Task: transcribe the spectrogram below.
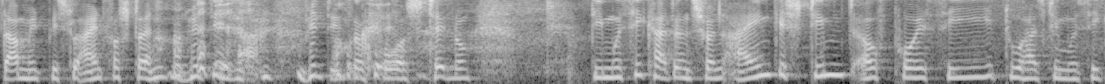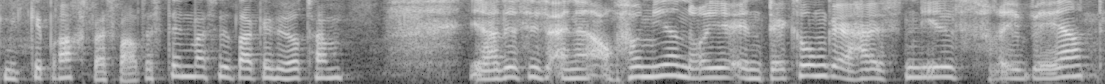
Damit bist du einverstanden mit dieser, ja. mit dieser okay. Vorstellung. Die Musik hat uns schon eingestimmt auf Poesie. Du hast die Musik mitgebracht. Was war das denn, was wir da gehört haben? Ja, das ist eine auch von mir neue Entdeckung. Er heißt Nils Frevert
